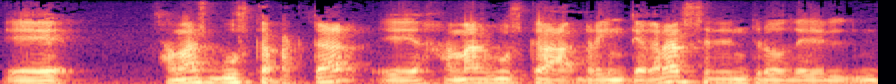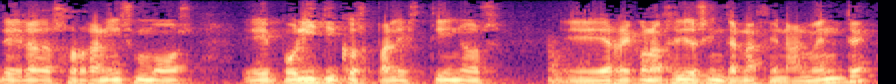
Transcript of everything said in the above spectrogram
Eh, jamás busca pactar, eh, jamás busca reintegrarse dentro de, los organismos eh, políticos palestinos reconocidos internacionalmente.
